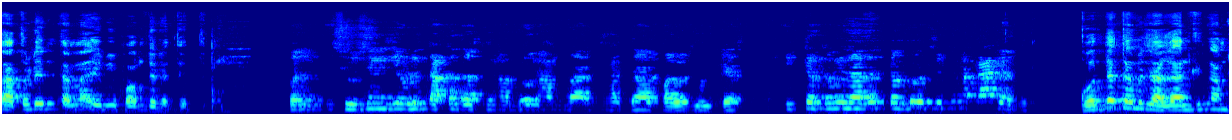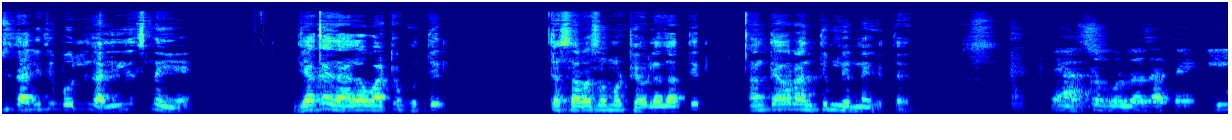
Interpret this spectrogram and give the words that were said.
तातडीने त्यांना एबी फॉर्म देण्यात येतील. पण शिवसेनेची एवढी ताकद असते ना दोन आमदार खासदार पालकमंत्री असतात इतक्या कमी जागेत करतो शिवसेना काय करते? कोणत्या कमी जागा आणखी आमची जागेची बोलणी झालेलीच नाहीये. ज्या काही जागा वाटप होतील त्या सर्वांसमोर ठेवल्या जातील आणि त्यावर अंतिम निर्णय घेता येईल. असं बोललं जातंय की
